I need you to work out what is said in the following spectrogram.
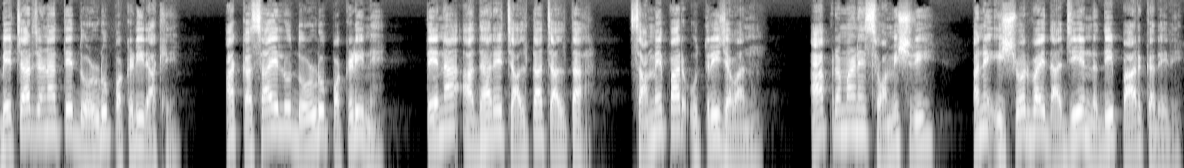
બે ચાર જણા તે દોરડું પકડી રાખે. આ કસાયેલું દોરડું પકડીને તેના આધારે ચાલતા ચાલતા સામે પાર ઉતરી જવાનું. આ પ્રમાણે સ્વામીશ્રી અને ઈશ્વરભાઈ દાજીએ નદી પાર કરેલી.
